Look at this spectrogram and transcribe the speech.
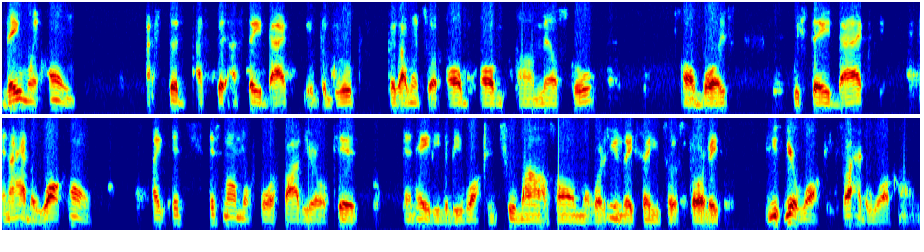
They went home. I stood. I stood. I stayed back with the group because I went to an all all uh, male school, all boys. We stayed back, and I had to walk home. Like it's it's normal for a five year old kid in Haiti to be walking two miles home, or you know they send you to the store. They you, you're walking, so I had to walk home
